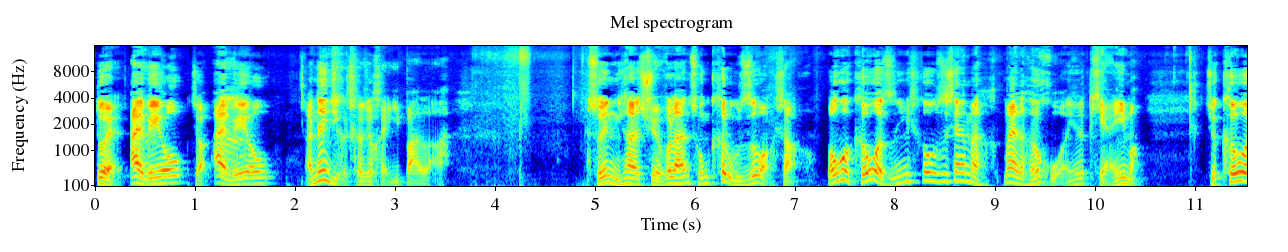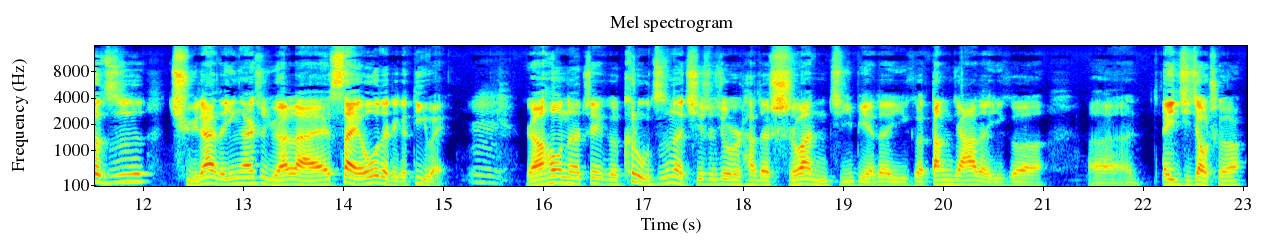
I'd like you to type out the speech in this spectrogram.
对，艾维欧叫艾维欧、啊，那几个车就很一般了啊。所以你看，雪佛兰从克鲁兹往上，包括科沃兹，因为科沃兹现在卖卖的很火，因为便宜嘛。就科沃兹取代的应该是原来赛欧的这个地位，嗯，然后呢，这个克鲁兹呢，其实就是它的十万级别的一个当家的一个呃 A 级轿车。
